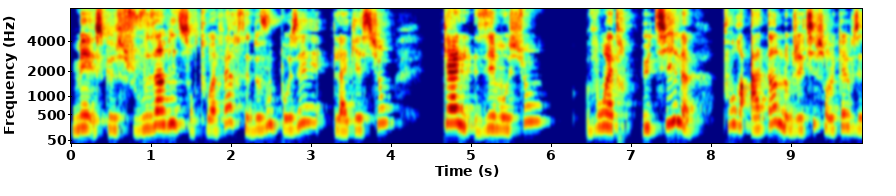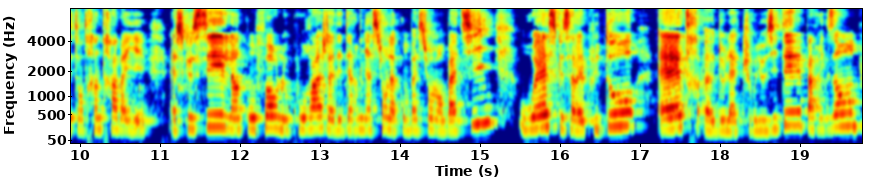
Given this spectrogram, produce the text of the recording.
mais ce que je vous invite surtout à faire, c'est de vous poser la question quelles émotions vont être utiles pour atteindre l'objectif sur lequel vous êtes en train de travailler? Est-ce que c'est l'inconfort, le courage, la détermination, la compassion, l'empathie? Ou est-ce que ça va plutôt être euh, de la curiosité, par exemple?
